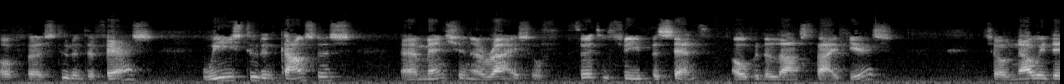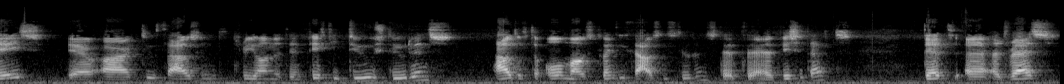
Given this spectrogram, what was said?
of uh, student affairs, we student counselors uh, mention a rise of 33% over the last five years. So nowadays, there are 2,352 students out of the almost 20,000 students that uh, visit us that uh, address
